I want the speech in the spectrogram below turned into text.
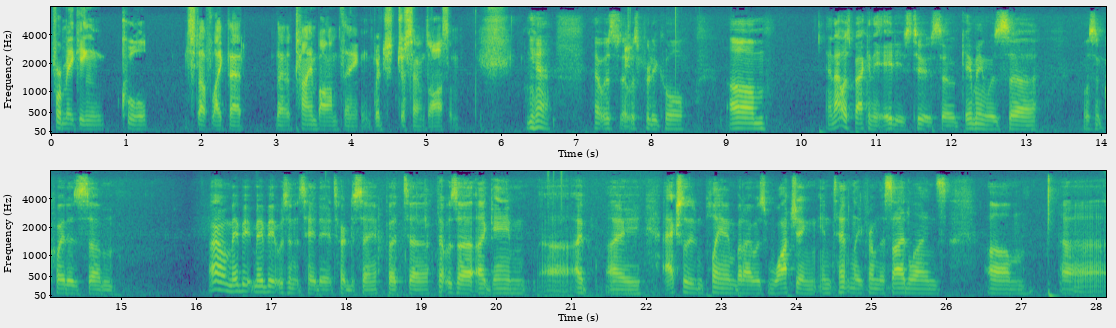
for making cool stuff like that the time bomb thing, which just sounds awesome. Yeah, that was that was pretty cool. Um, and that was back in the '80s too, so gaming was uh, wasn't quite as um, I don't know. Maybe maybe it was in its heyday. It's hard to say, but uh, that was a, a game uh, I I actually didn't play in, but I was watching intently from the sidelines um, uh,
